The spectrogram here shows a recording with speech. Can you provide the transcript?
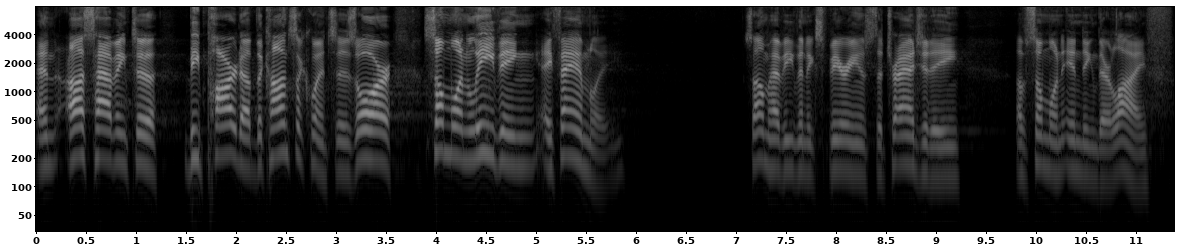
and us having to be part of the consequences, or someone leaving a family. Some have even experienced the tragedy of someone ending their life.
